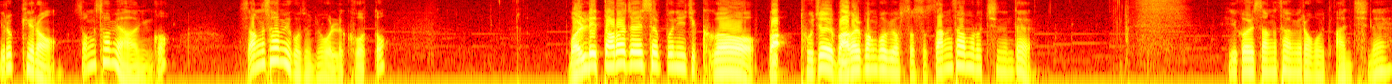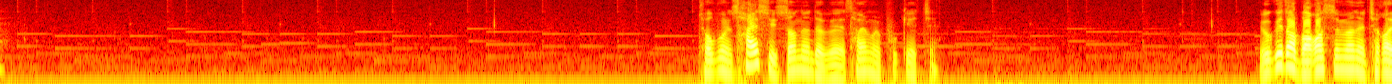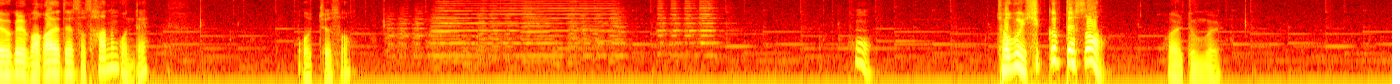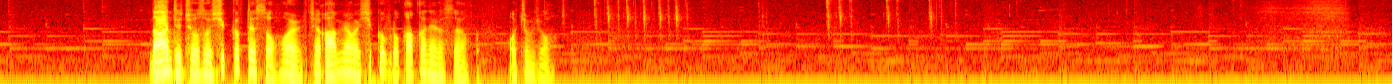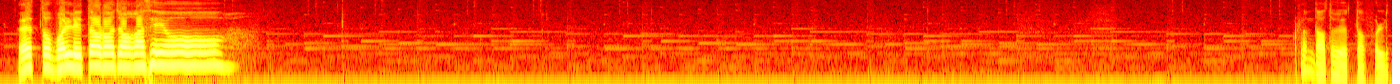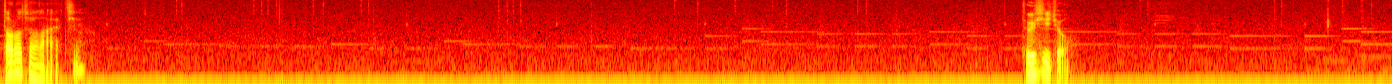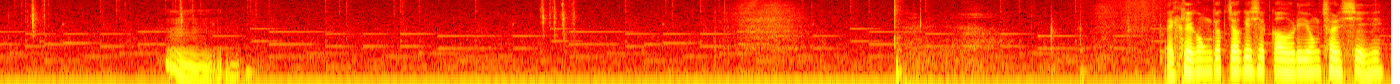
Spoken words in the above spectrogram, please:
이렇게랑 쌍삼이 아닌가? 쌍삼이거든요 원래 그것도? 멀리 떨어져 있을 뿐이지 그거 마, 도저히 막을 방법이 없어서 쌍삼으로 치는데 이걸 쌍삼이라고 안 치네? 저분 살 수 있었는데 왜 삶을 포기했지? 여기다 막았으면은 제가 여길 막아야 돼서 사는 건데? 어째서? 어. 저분 10급 됐어! 헐, 눈물. 나한테 줘서 10급 됐어. 헐, 제가 한 명을 10급으로 깎아내렸어요. 어쩜 좋아. 왜 또 멀리 떨어져 가세요? 그럼 나도 여기다 멀리 떨어져 놔야지. 드시죠. 이렇게 공격적이실까 우리 용철 씨?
